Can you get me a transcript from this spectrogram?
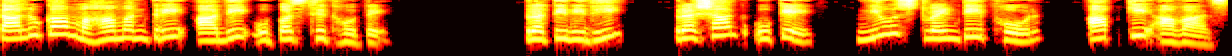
तालुका महामंत्री आदी उपस्थित होते. प्रतिनिधी Prashant Uke news twenty four आपकी आवाज।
